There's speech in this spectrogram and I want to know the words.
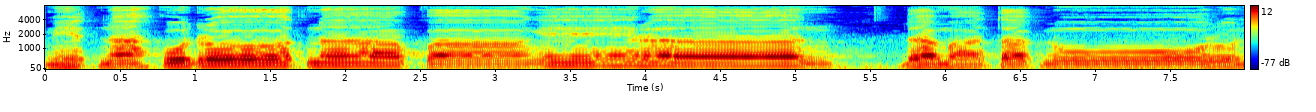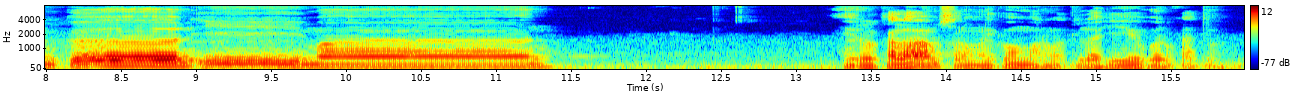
Mitnah kudrotna pangeran damatak nurunkeun iman. Hirul kalam Assalamualaikum warahmatullahi wabarakatuh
